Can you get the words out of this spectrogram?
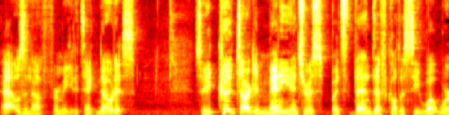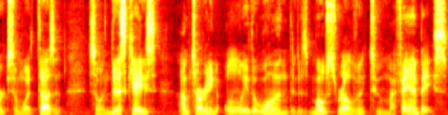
That was enough for me to take notice. So you could target many interests, but it's then difficult to see what works and what doesn't. So in this case, I'm targeting only the one that is most relevant to my fan base.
